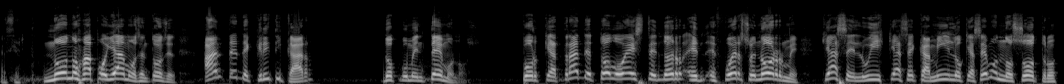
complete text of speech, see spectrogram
Es cierto. No nos apoyamos. Entonces, antes de criticar, documentémonos. Porque atrás de todo este esfuerzo enorme que hace Luis, que hace Camilo, que hacemos nosotros,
